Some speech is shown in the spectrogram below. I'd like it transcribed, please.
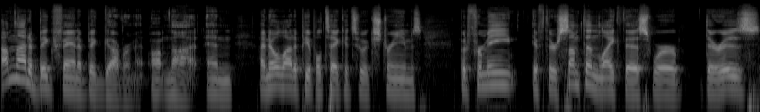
I'm not a big fan of big government. I'm not. And I know a lot of people take it to extremes. But for me, if there's something like this where there is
